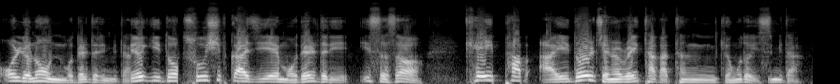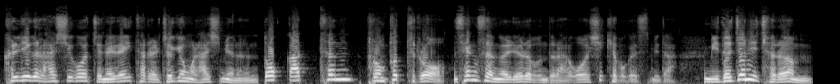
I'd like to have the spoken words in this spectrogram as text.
올려놓은 모델들입니다. 여기도 수십 가지의 모델들이 있어서 K-팝 아이돌 제너레이터 같은 경우도 있습니다. 클릭을 하시고 제너레이터를 적용을 하시면은 똑같은 프롬프트로 생성을 여러분들하고 시켜보겠습니다. 미더저니처럼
